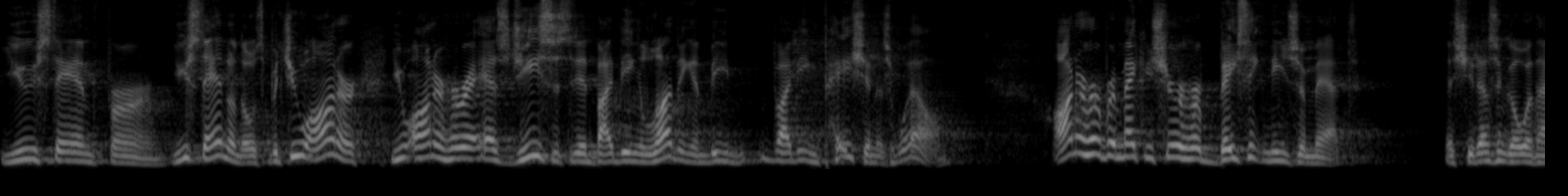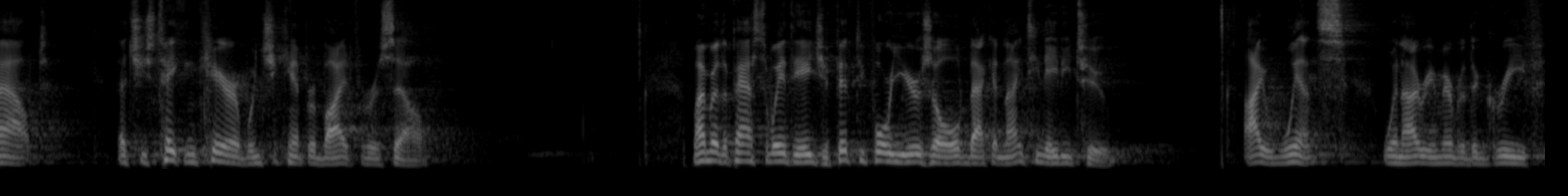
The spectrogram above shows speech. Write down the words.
you stand firm. You stand on those, but you honor, you honor her as Jesus did by being loving and be, by being patient as well. Honor her by making sure her basic needs are met, that she doesn't go without, that she's taken care of when she can't provide for herself. My mother passed away at the age of 54 years old back in 1982. I wince when I remember the grief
